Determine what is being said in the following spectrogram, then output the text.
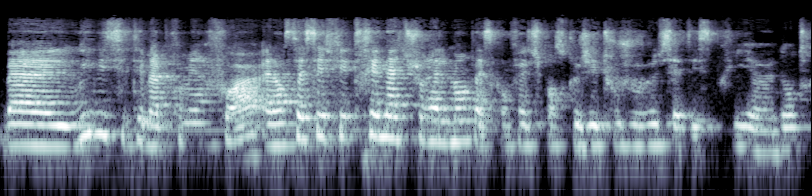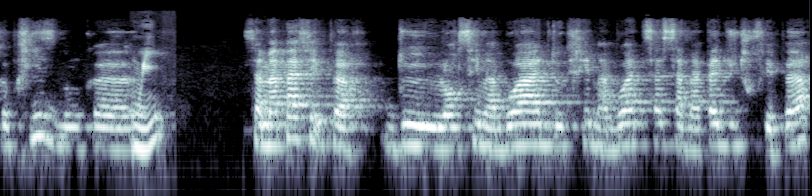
bah oui, oui, c'était ma première fois. Alors ça s'est fait très naturellement parce qu'en fait, je pense que j'ai toujours eu cet esprit euh, d'entreprise, donc euh, oui. ça m'a pas fait peur de lancer ma boîte, de créer ma boîte. Ça, ça m'a pas du tout fait peur.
